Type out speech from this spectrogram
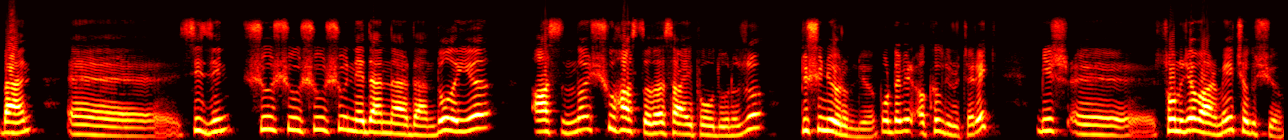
ben e, sizin şu şu şu şu nedenlerden dolayı aslında şu hastalığa sahip olduğunuzu düşünüyorum diyor. Burada bir akıl yürüterek bir e, sonuca varmaya çalışıyor.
